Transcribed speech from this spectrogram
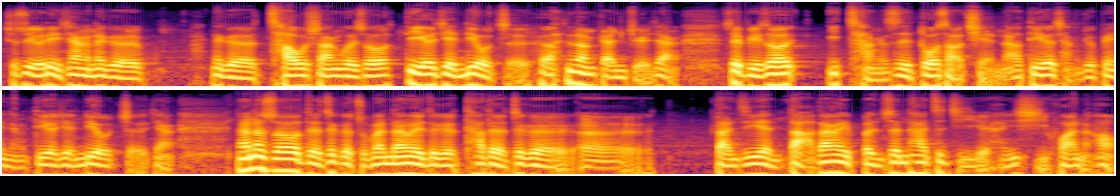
就是有点像那个那个超商会说第二件六折哈 那种感觉这样，所以比如说一场是多少钱，然后第二场就变成第二件六折这样。那那时候的这个主办单位这个他的这个呃。胆子也很大，当然本身他自己也很喜欢哈，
